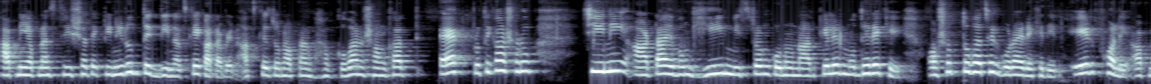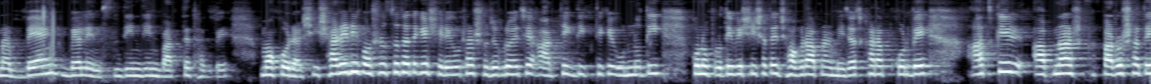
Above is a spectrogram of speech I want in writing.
আপনি আপনার স্ত্রীর সাথে একটি নিরুদ্বেগ দিন আজকে কাটাবেন। আজকের জন্য আপনার ভাগ্যবান সংখ্যা এক প্রতিকারস্বরূপ। চিনি, আটা এবং ঘি মিশ্রণ কোনো নারকেলের মধ্যে রেখে অসত্য গাছের গোড়ায় রেখে দিন। এর ফলে আপনার ব্যাংক ব্যালেন্স দিন দিন বাড়তে থাকবে। মকর রাশি, শারীরিক অসুস্থতা থেকে সেরে ওঠার সুযোগ রয়েছে। আর্থিক দিক থেকে উন্নতি, কোনো প্রতিবেশীর সাথে ঝগড়া আপনার মেজাজ খারাপ করবে। আজকের আপনার কারোর সাথে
